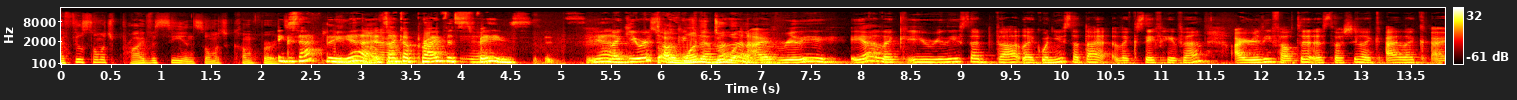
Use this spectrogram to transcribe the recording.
I feel so much privacy and so much comfort. Exactly. In Yeah, it's like a private Yeah. space. It's, yeah. Like you were So I talking wanna do them, and whatever. I really, yeah, like you really said that. Like when you said that, like safe haven, I really felt it. Especially like I like I,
